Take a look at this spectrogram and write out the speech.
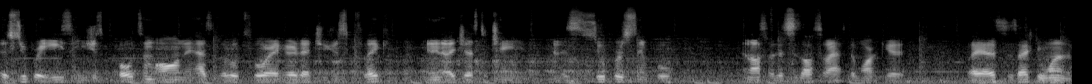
it's super easy. You just bolt them on. It has a little tool right here that you just click and it adjusts the chain. And it's super simple. And also, this is also aftermarket. But yeah, this is actually one of the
